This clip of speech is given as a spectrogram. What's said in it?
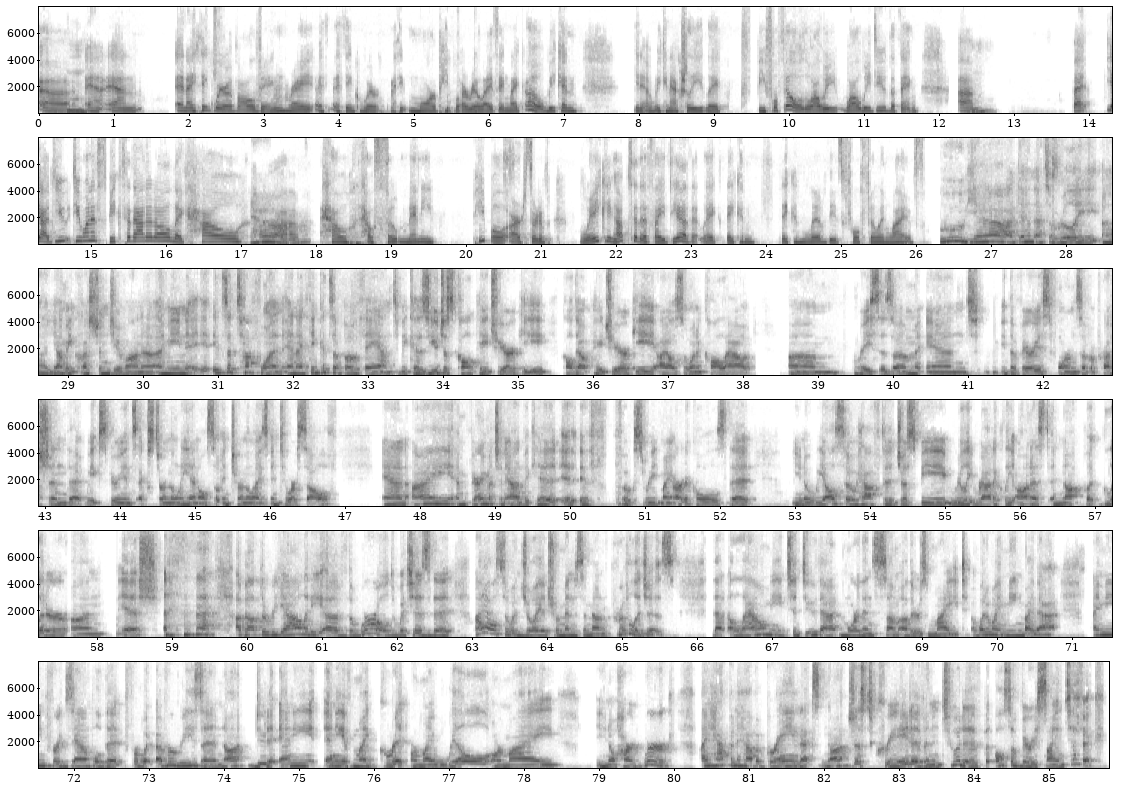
uh, mm-hmm. and, and and I think we're evolving, right? I, I, think we're, I think more people are realizing like, oh, we can, you know, we can actually like be fulfilled while we, while we do the thing. Um, mm. But yeah, do you, do you want to speak to that at all? Like how, yeah. um, how, how so many people are sort of waking up to this idea that like they can, they can live these fulfilling lives. Ooh, yeah. Again, that's a really uh, yummy question, Giovanna. I mean, it, it's a tough one. And I think it's a both and because you just called patriarchy, called out patriarchy. I also want to call out um, racism and the various forms of oppression that we experience externally and also internalize into ourselves. And I am very much an advocate, if folks read my articles, that you know we also have to just be really radically honest and not put glitter on ish about the reality of the world which is that i also enjoy a tremendous amount of privileges that allow me to do that more than some others might. What do i mean by that i mean for example that for whatever reason not due to any any of my grit or my will or my you know hard work i happen to have a brain that's not just creative and intuitive but also very scientific.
